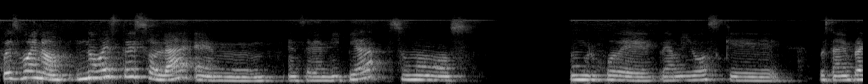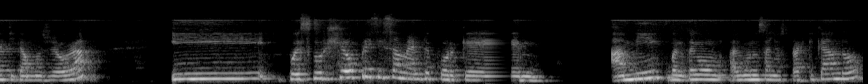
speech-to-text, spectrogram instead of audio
Pues bueno, no estoy sola en, Serendipia. Somos un grupo de, amigos que pues también practicamos yoga. Y pues surgió precisamente porque a mí, bueno, tengo algunos años practicando.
